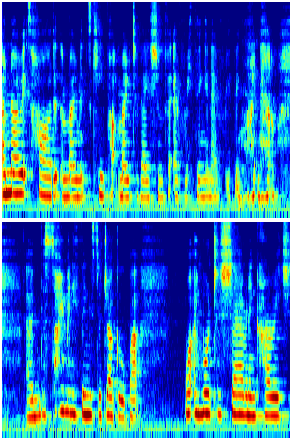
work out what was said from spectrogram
I know it's hard at the moment to keep up motivation for everything and everything right now. Um, there's so many things to juggle, but what I want to share and encourage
